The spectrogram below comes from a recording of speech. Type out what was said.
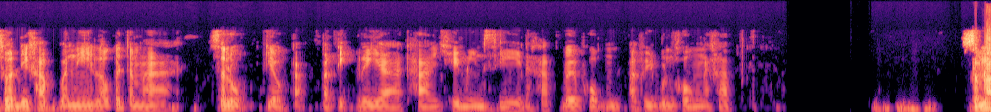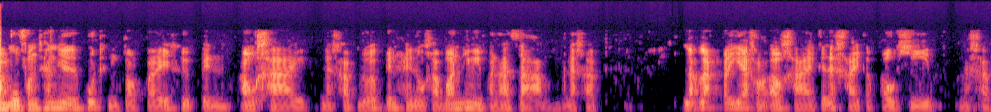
สวัสดีครับ วันนี้เราก็จะมาสรุปเกี่ยวกับปฏิกิริยาทางเคมีอินทรีย์นะครับ โดยผมอภิวิทย์บุญคงนะครับสำหรับหมู่ฟังก์ชันที่จะพูดถึงต่อไปก็คือเป็นอัลคายนะครับ หรือว่าเป็นไฮโดรคาร์บอนที่มีพันธะสามนะครับ หลักๆปริยาของอัลคายก็จะคล้ายกับอัลคีนนะครับ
